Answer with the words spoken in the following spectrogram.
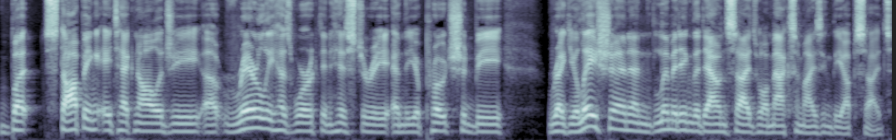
But stopping a technology uh, rarely has worked in history, and the approach should be regulation and limiting the downsides while maximizing the upsides.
